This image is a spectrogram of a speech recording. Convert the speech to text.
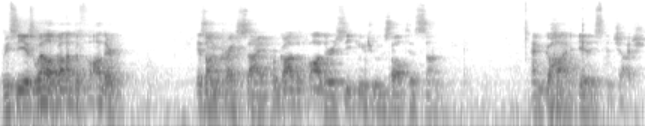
We see as well God the Father is on Christ's side, for God the Father is seeking to exalt his Son, and God is the judge.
